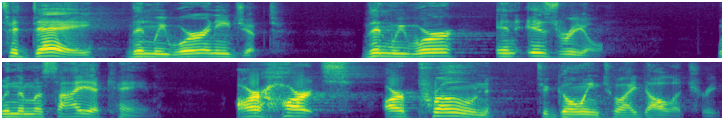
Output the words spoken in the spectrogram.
today than we were in Egypt, than we were in Israel when the Messiah came. Our hearts are prone to going to idolatry.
